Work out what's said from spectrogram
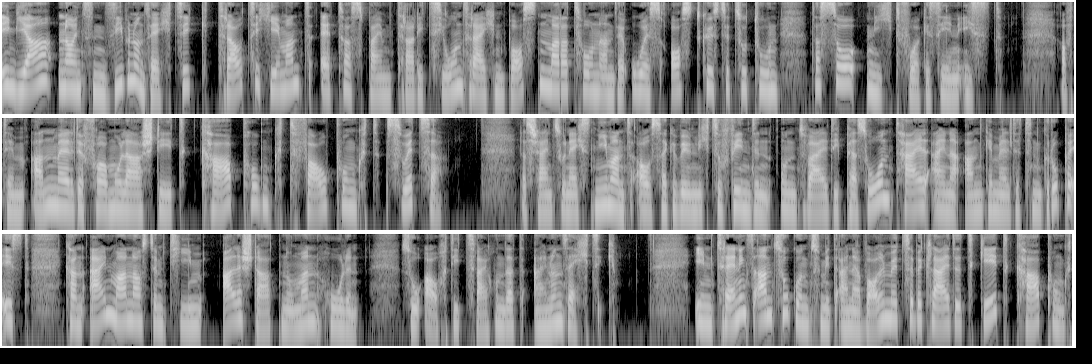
Im Jahr 1967 traut sich jemand, etwas beim traditionsreichen Boston-Marathon an der US-Ostküste zu tun, das so nicht vorgesehen ist. Auf dem Anmeldeformular steht K.V. Switzer. Das scheint zunächst niemand außergewöhnlich zu finden und weil die Person Teil einer angemeldeten Gruppe ist, kann ein Mann aus dem Team alle Startnummern holen, so auch die 261. Im Trainingsanzug und mit einer Wollmütze bekleidet geht K.V.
